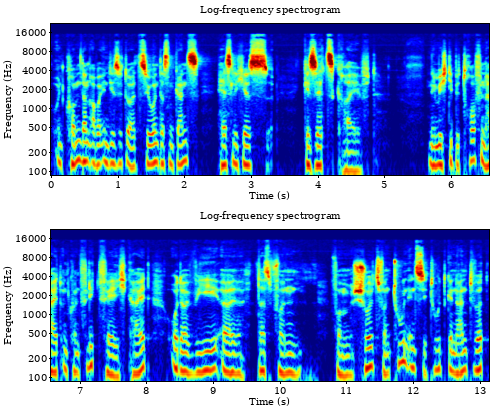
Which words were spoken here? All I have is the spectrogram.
und kommen dann aber in die Situation, dass ein ganz hässliches Gesetz greift nämlich die Betroffenheit und Konfliktfähigkeit oder wie äh, das von vom Schulz von Thun Institut genannt wird,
